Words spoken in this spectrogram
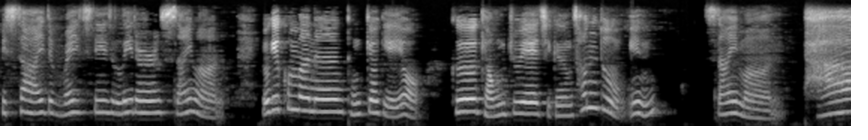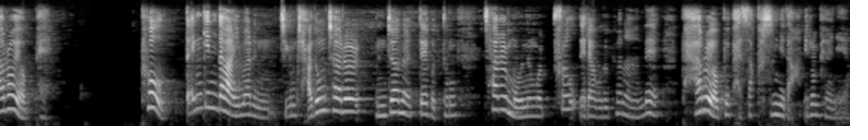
beside the race's leader Simon 여기 콤마는 동격이에요 그 경주의 지금 선두인 Simon 바로 옆에 pull 땡긴다 이 말은 지금 자동차를 운전할 때 보통 차를 모는 걸 pull이라고도 표현하는데 바로 옆에 바싹 붙습니다. 이런 표현이에요.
